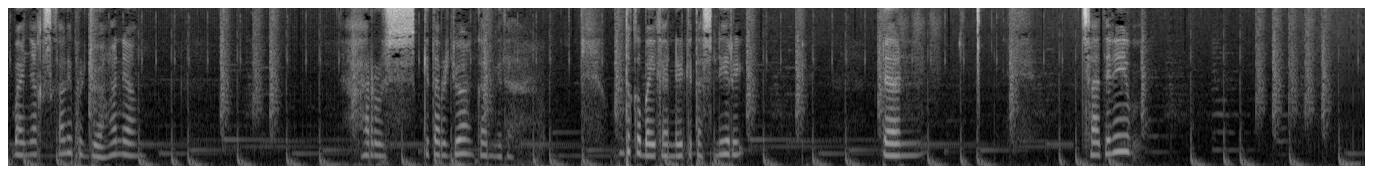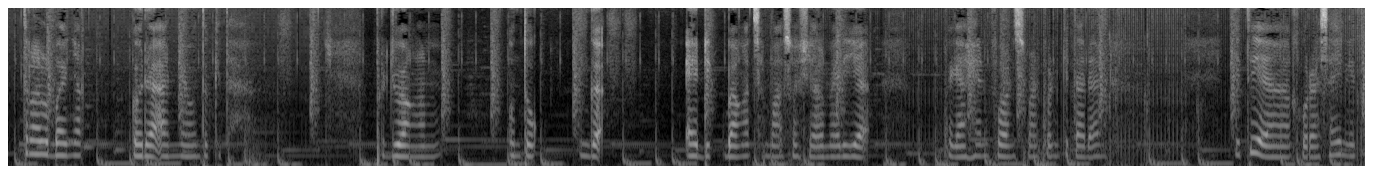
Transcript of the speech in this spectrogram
banyak sekali perjuangan yang harus kita perjuangkan gitu. Untuk kebaikan diri kita sendiri. Dan saat ini terlalu banyak godaannya untuk kita. Perjuangan untuk nggak edik banget sama sosial media. Pegang handphone smartphone kita dan itu ya aku rasain gitu.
